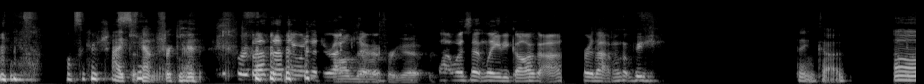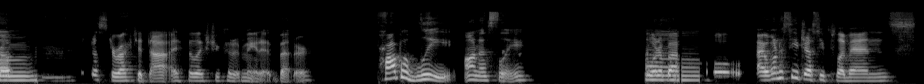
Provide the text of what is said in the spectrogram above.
House of Gucci. I is such a can't nightmare. forget. forgot that there was a I'll never director. forget. That wasn't Lady Gaga for that movie. Thank God. forgot- Um, Just directed that. I feel like she could have made it better. probably, honestly. What about- Um, Well, I want to see Jesse Plemons.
